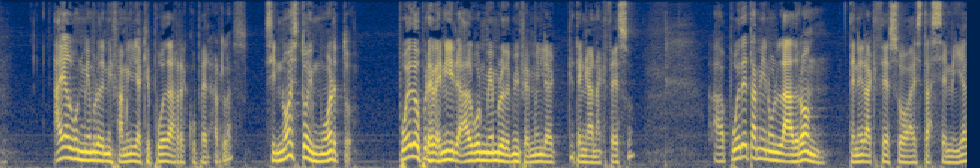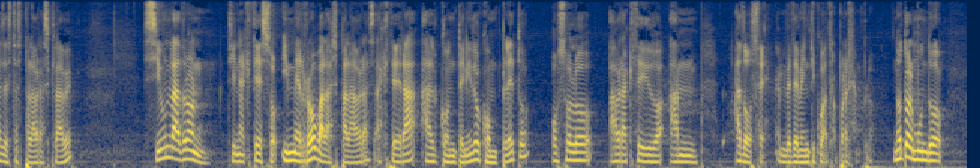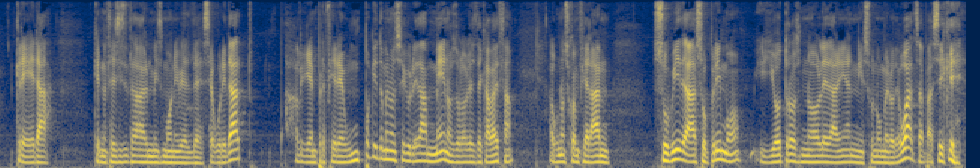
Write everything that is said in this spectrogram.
¿hay algún miembro de mi familia que pueda recuperarlas? Si no estoy muerto, ¿puedo prevenir a algún miembro de mi familia que tengan acceso? Ah, ¿Puede también un ladrón tener acceso a estas semillas, de estas palabras clave? Si un ladrón tiene acceso y me roba las palabras, ¿accederá al contenido completo o solo habrá accedido a, a 12 en vez de 24, por ejemplo? No todo el mundo creerá que necesita el mismo nivel de seguridad. Alguien prefiere un poquito menos seguridad, menos dolores de cabeza. Algunos confiarán su vida a su primo y otros no le darían ni su número de WhatsApp. Así que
